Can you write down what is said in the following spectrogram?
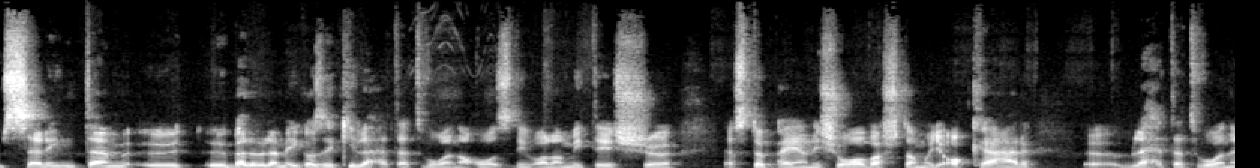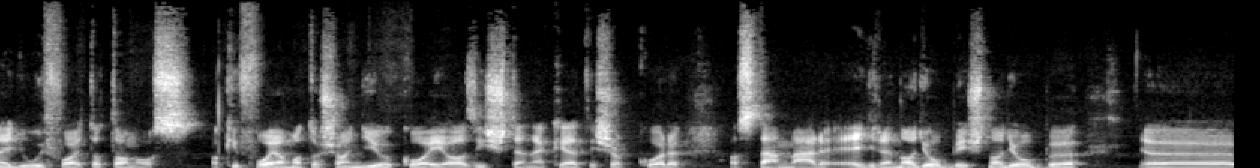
Szerintem ő, ő belőle még azért ki lehetett volna hozni valamit, és ezt több helyen is olvastam, hogy akár lehetett volna egy újfajta tanosz, aki folyamatosan gyilkolja az isteneket, és akkor aztán már egyre nagyobb és nagyobb ö,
